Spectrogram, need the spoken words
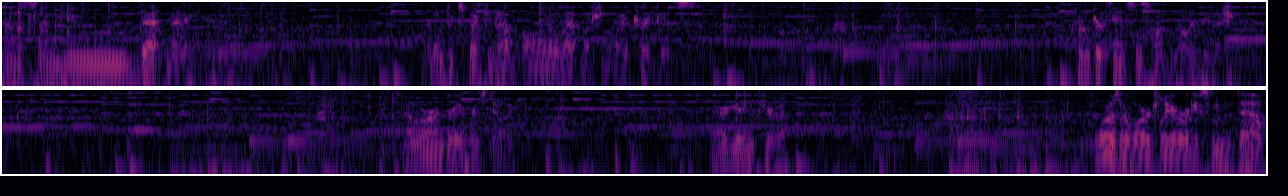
gonna send you that many. I don't expect you to have all that much in the way of trade goods. Hunter cancels hunt, no ammunition. How are engravers doing? They're getting through it. The floors are largely already smoothed out.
